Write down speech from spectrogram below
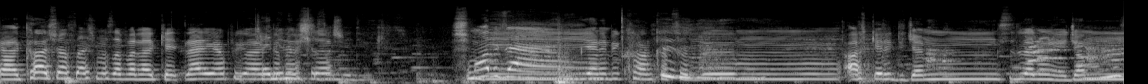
Yani Kaan şu an saçma sapan hareketler yapıyor arkadaşlar. şey zannediyor. Şimdi yeni bir kan katıldım. Asker edeceğim. Sizlerle oynayacağım.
